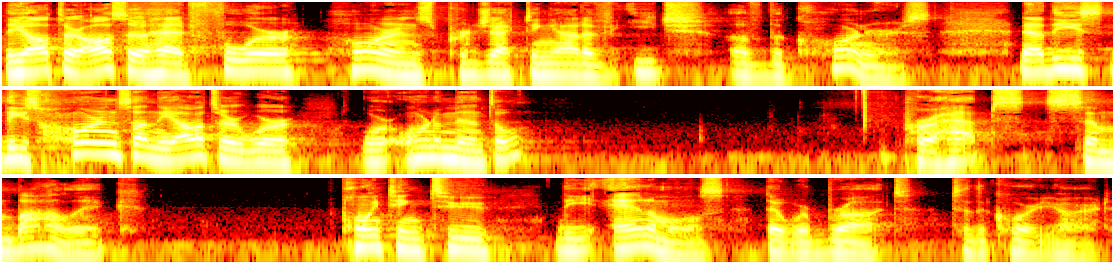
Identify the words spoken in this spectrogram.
The altar also had four horns projecting out of each of the corners. Now, these, these horns on the altar were, were ornamental, perhaps symbolic pointing to the animals that were brought to the courtyard.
